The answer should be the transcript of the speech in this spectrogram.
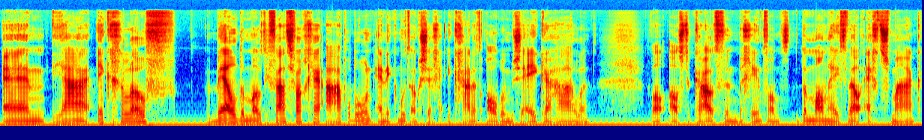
En ja, ik geloof wel de motivatie van Ger Apeldoorn. En ik moet ook zeggen, ik ga het album zeker halen. Wel als de crowdfund begint, want de man heeft wel echt smaak.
